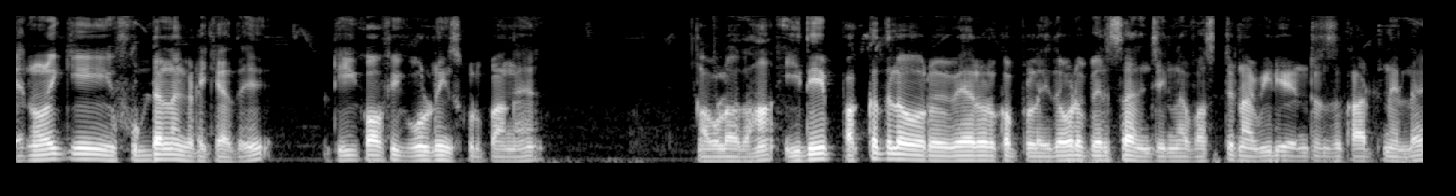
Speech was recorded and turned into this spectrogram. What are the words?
இரநூறுவாய்க்கு ஃபுட்டெல்லாம் கிடைக்காது. டீ காஃபி கூல்ட்ரிங்க்ஸ் கொடுப்பாங்க. அவ்வளோதான் இதே பக்கத்தில் ஒரு வேற ஒரு கப்பல் இதோட பெருசாக இருந்துச்சிங்களா? ஃபஸ்ட்டு நான் வீடியோ என்ட்ரன்ஸ் காட்டினேன் இல்லை.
